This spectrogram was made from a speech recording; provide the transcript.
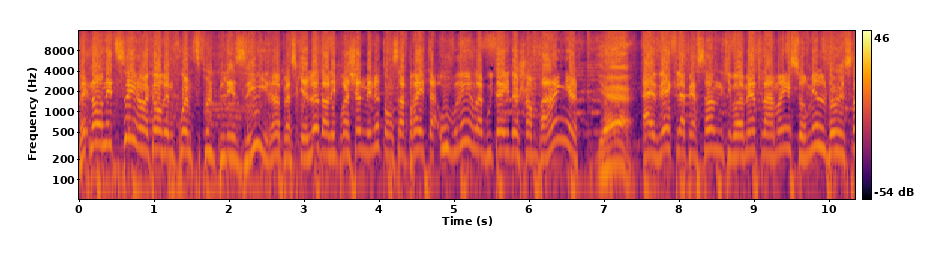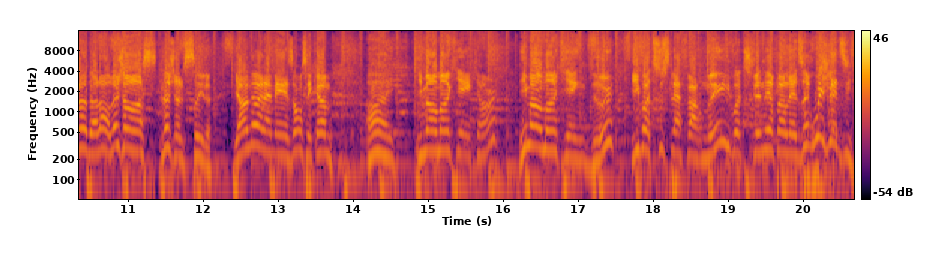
Maintenant, on étire encore une fois un petit peu le plaisir, hein, parce que là, dans les prochaines minutes, on s'apprête à ouvrir la bouteille de champagne Yeah! avec la personne qui va mettre la main sur 1200 Là, j'en- là, je le sais. là. Il y en a à la maison, c'est comme, ah, il m'en manque rien qu'un, il m'en manque rien que deux, il va-tu se la farmer, il va-tu finir par le dire? Oui, je le dis.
